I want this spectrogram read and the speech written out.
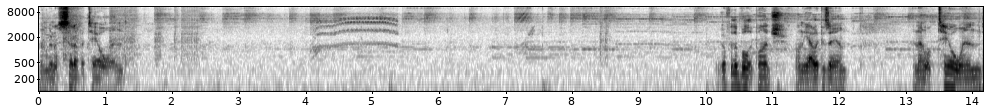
I'm going to set up a Tailwind. Go for the Bullet Punch on the Alakazam. And I will Tailwind.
